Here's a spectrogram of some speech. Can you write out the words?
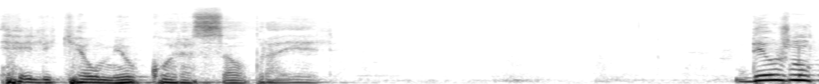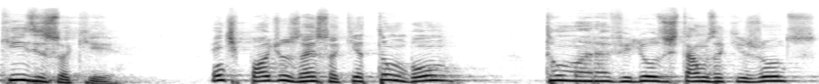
Ele quer o meu coração para Ele. Deus não quis isso aqui. A gente pode usar isso aqui, é tão bom, tão maravilhoso estarmos aqui juntos.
